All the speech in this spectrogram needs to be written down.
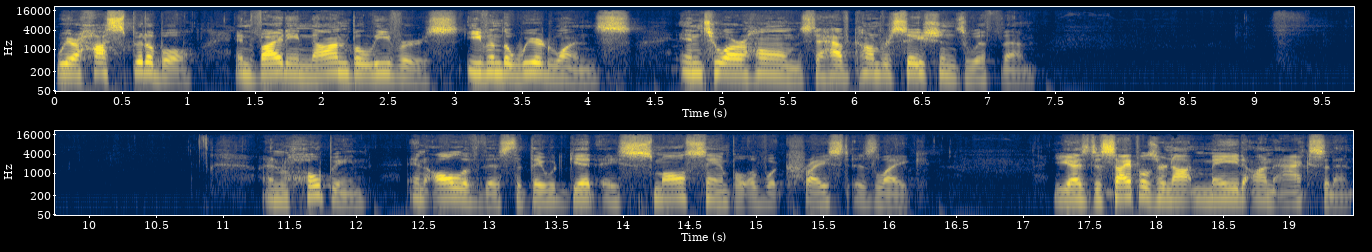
We are hospitable, inviting non believers, even the weird ones, into our homes to have conversations with them. And hoping in all of this that they would get a small sample of what Christ is like. You guys, disciples are not made on accident.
